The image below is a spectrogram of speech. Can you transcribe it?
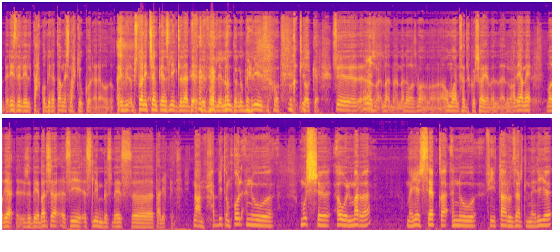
باريس اللي التحقوا بينا تو باش نحكيو كورة قريب باش تولي Champions League للاداء لندن وباريس. donc c'est malheureusement au moins نفدلكوا شوية بالمواضيع mais مواضيع جدية برشا. سي سليم بسباس تعليق أنت. نعم. حبيت نقول أنه مش أول مرة ما هيش سابقة أنه في إطار وزارة المالية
